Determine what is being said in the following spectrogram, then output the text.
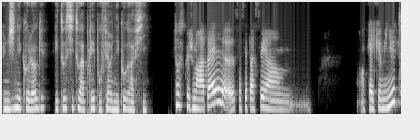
Une gynécologue est aussitôt appelée pour faire une échographie. Tout ce que je me rappelle, euh, ça s'est passé en, en quelques minutes,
